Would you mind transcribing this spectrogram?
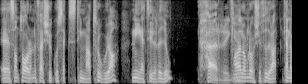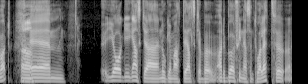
eh, som tar ungefär 26 timmar tror jag, ner till Rio. Herregud. Ja, eller om det var 24, kan det ha varit. Ja. Jag är ganska noga med att det alltid ska bör, ja, det bör finnas en toalett, för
